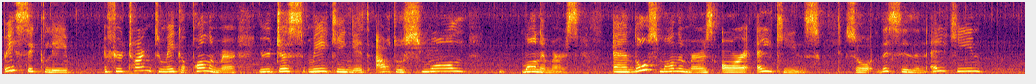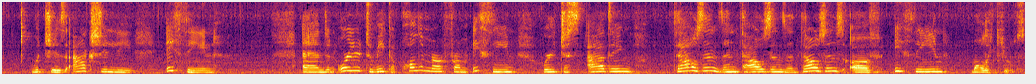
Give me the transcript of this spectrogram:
basically, if you're trying to make a polymer, you're just making it out of small monomers. And those monomers are alkenes. So this is an alkene which is actually ethene. And in order to make a polymer from ethene we're just adding thousands and thousands and thousands of ethene molecules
